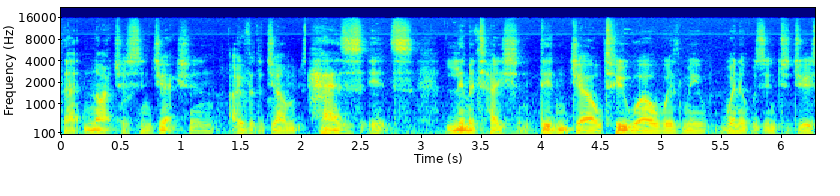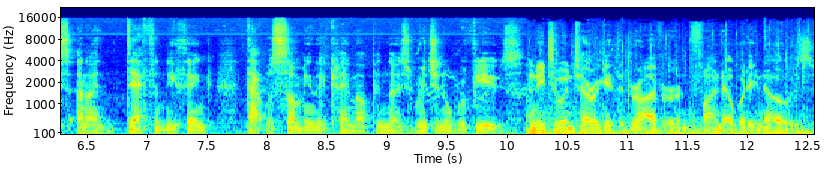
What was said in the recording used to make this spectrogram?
that nitrous injection over the jumps has its limitation. Didn't gel too well with me when it was introduced, and I definitely think that was something that came up in those original reviews. I need to interrogate the driver and find out what he knows.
